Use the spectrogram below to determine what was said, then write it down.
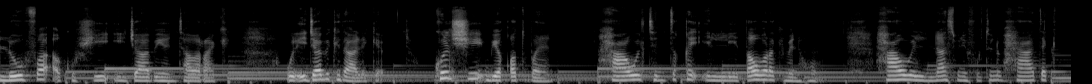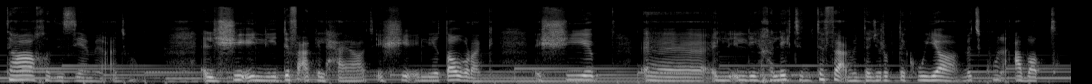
لوفة أكو شي إيجابي ينتظرك. والإيجابي كذلك كل شيء بقطبين. حاول تنتقي اللي يطورك منهم. حاول الناس من يفوتون بحياتك تاخذ الزين من عندهم. الشيء اللي يدفعك الحياة الشيء اللي يطورك الشيء آه اللي يخليك تنتفع من تجربتك وياه ما تكون عبط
